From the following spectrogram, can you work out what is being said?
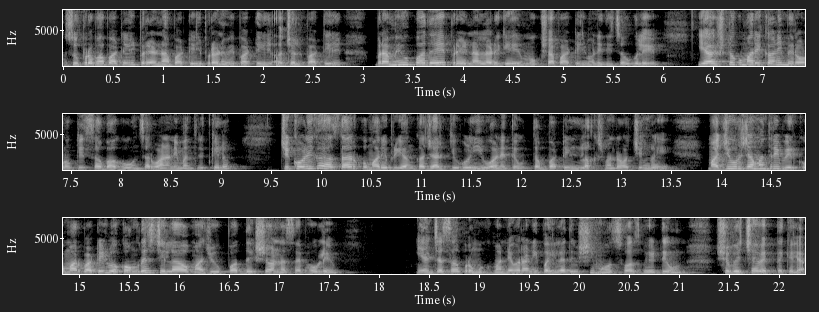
सुप्रभा पाटील प्रेरणा पाटील प्रणवी पाटील अचल पाटील ब्राह्मी उपाध्याय प्रेरणा लडगे मोक्षा पाटील व निधी चौगुले या अष्टकुमारिकांनी मिरवणुकीत सहभाग होऊन सर्वांना निमंत्रित केलं. चिकोळी खासदार कुमारी प्रियंका जारकीहोळी युवा नेते उत्तम पाटील लक्ष्मणराव चिंगळे माजी ऊर्जामंत्री वीरकुमार पाटील व काँग्रेस जिल्हा माजी उपाध्यक्ष अण्णासाहेब हावले यांच्यासह प्रमुख मान्यवरांनी पहिल्या दिवशी महोत्सवास भेट देऊन शुभेच्छा व्यक्त केल्या.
